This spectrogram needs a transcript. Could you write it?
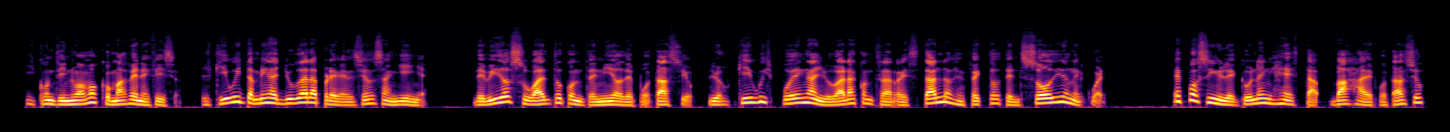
Y continuamos con más beneficios. El kiwi también ayuda a la prevención sanguínea. Debido a su alto contenido de potasio, los kiwis pueden ayudar a contrarrestar los efectos del sodio en el cuerpo. Es posible que una ingesta baja de potasio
